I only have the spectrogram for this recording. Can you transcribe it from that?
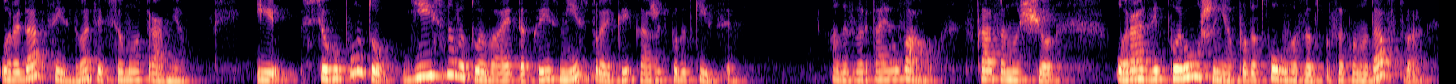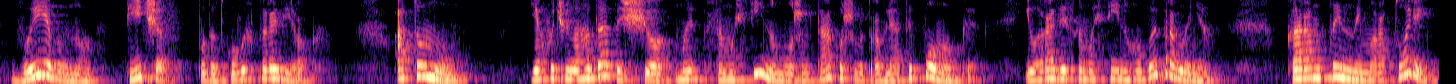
у редакції з 27 травня. І з цього пункту дійсно випливає такий зміст, про який кажуть податківці. Але звертаю увагу, сказано, що у разі порушення податкового законодавства виявлено під час податкових перевірок. А тому я хочу нагадати, що ми самостійно можемо також виправляти помилки. І у разі самостійного виправлення карантинний мораторій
